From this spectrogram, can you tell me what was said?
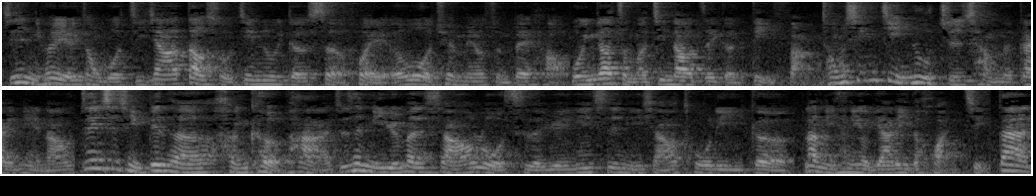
其实你会有一种我即将要倒数进入一个社会，而我却没有准备好，我应该怎么进到这个地方，重新进入职场的概念。然后这件事情变得很可怕，就是你原本想要裸辞的原因是你想要脱离一个让你很有压力的环境，但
